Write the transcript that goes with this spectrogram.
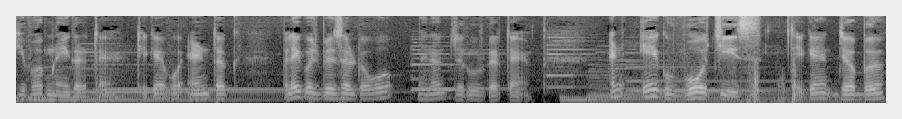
गिव अप नहीं करते हैं, ठीक है। वो एंड तक, भले ही कुछ भी रिज़ल्ट हो, वो मेहनत ज़रूर करते हैं। एंड एक वो चीज़, ठीक है, जब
